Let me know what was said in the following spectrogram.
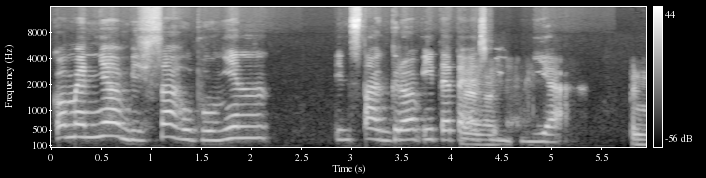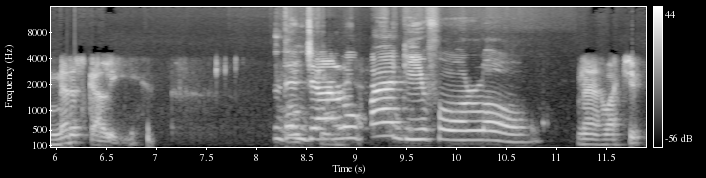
komennya bisa hubungin Instagram ITTS nah, Media. Benar sekali. Dan okay. jangan lupa di follow. Nah, wajib.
